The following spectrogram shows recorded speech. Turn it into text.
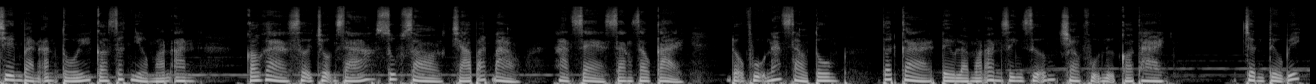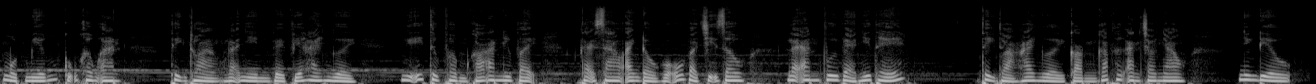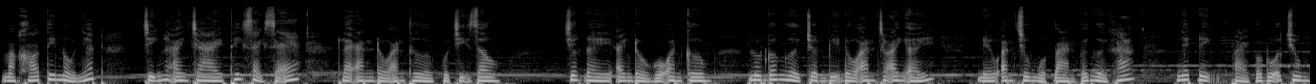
Trên bàn ăn tối có rất nhiều món ăn. Có gà sợi trộn giá, súp sò, cháo bát bảo Hạt rẻ sang rau cải Đậu phụ nát xào tôm. Tất cả đều là món ăn dinh dưỡng cho phụ nữ có thai. Trần Tiểu Bích một miếng cũng không ăn. Thỉnh thoảng lại nhìn về phía hai người. Nghĩ thực phẩm khó ăn như vậy Tại sao anh đầu gỗ và chị dâu Lại ăn vui vẻ như thế? Thỉnh thoảng hai người còn gắp thức ăn cho nhau. Nhưng điều mà khó tin nổi nhất Chính là anh trai thích sạch sẽ lại ăn đồ ăn thừa của chị dâu. Trước đây anh đổ gỗ ăn cơm, Luôn có người chuẩn bị đồ ăn cho anh ấy. Nếu ăn chung một bàn với người khác, Nhất định phải có đũa chung.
